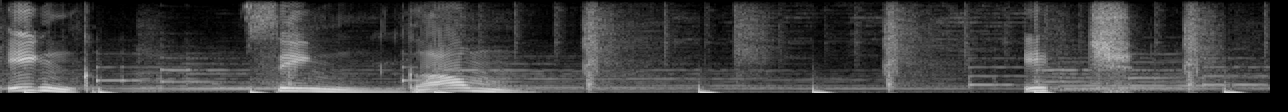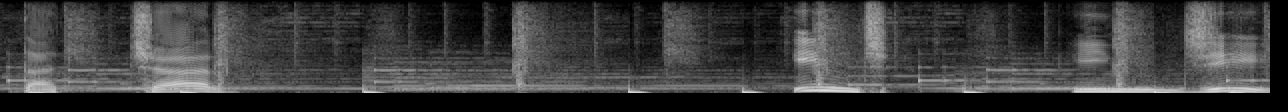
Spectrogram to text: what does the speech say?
இங் சிங்கம். இச் தச்சர். இஞ்ச் இஞ்சி.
